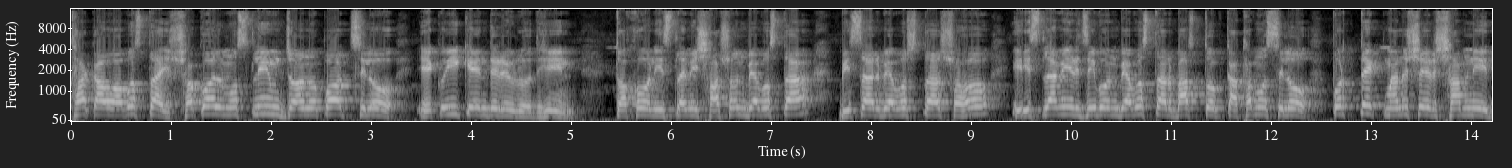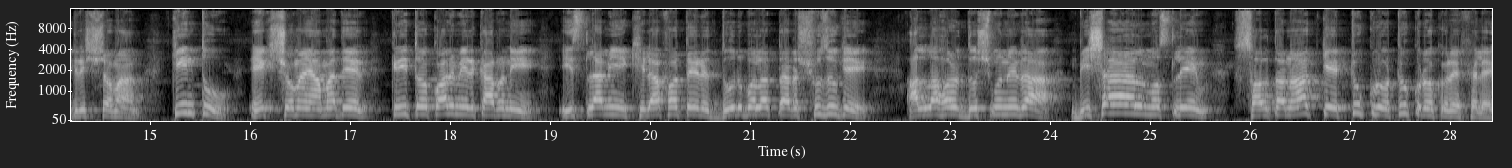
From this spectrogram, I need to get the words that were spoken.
থাকা অবস্থায় সকল মুসলিম জনপদ ছিল একই কেন্দ্রের অধীন। তখন ইসলামী শাসন ব্যবস্থা, বিচার ব্যবস্থা সহ ইসলামের জীবন ব্যবস্থার বাস্তব কাঠামো ছিল প্রত্যেক মানুষের সামনে দৃশ্যমান। কিন্তু এক সময় আমাদের কৃতকর্মের কারণে ইসলামী খিলাফতের দুর্বলতার সুযোগে আল্লাহর দুশ্মনেরা বিশাল মুসলিম সালতানাতকে টুকরো টুকরো করে ফেলে।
